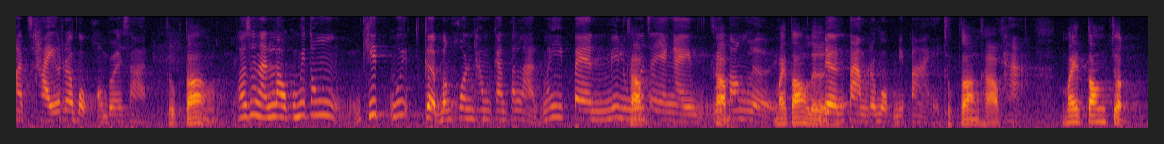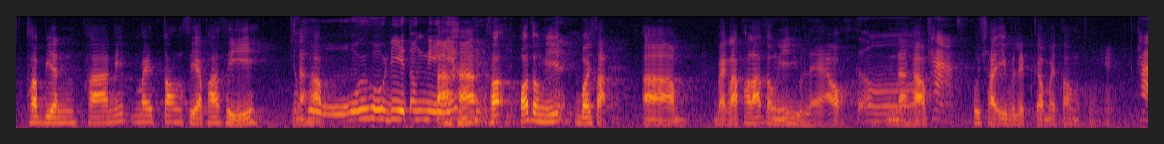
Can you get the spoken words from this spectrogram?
มาใช้ระบบของบริษัท ถูกต้อง เพราะฉะนั้นเราก็ไม่ต้องคิดอุ๊ยเกิดบางคนทำการตลาดไม่เป็น ไม่รู้ครับว่าจะยังไงครัไม่บต้องเลย ไม่ต้องเลย เดินตามระบบนี้ไป ถูกต้องครับค่ะ ไม่ต้องจดทะเบียนพาณิชย์ไม่ต้องเสียภาษีนะครับโอ้โหดีตรงนี้อ่าฮะเพราะเพราะตรงนี้บริษัทอ่าแบกรับภาระตรงนี้อยู่แล้วอ๋อนะครับค่ะผู้ใช้อีเวลก็ไม่ต้องตรงนี้ค่ะ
